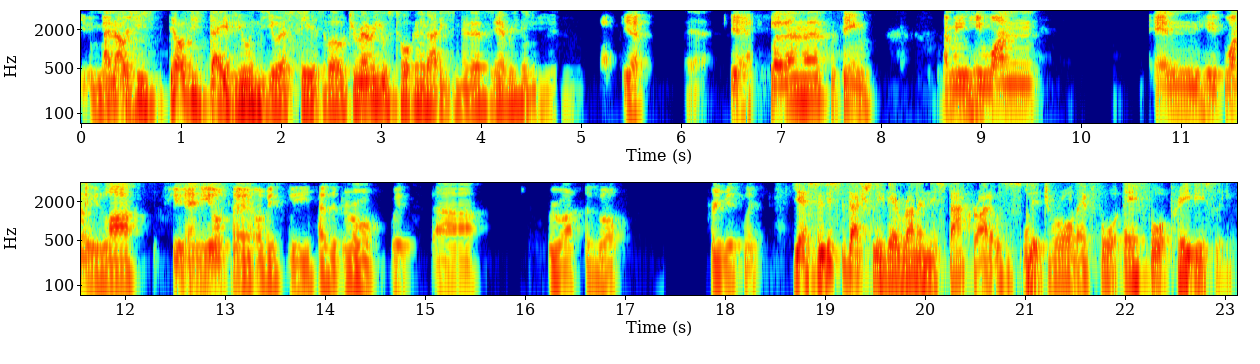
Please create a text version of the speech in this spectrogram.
and that was his that was his debut in the UFC as well. Do you remember he was talking about his nerves and everything? Yeah. Yeah. Yeah. So then that's the thing. I mean, he won, and he won his last few, and he also obviously has a draw with uh, Rua as well previously. Yeah. So this is actually they're running this back, right? It was a split draw. They fought. They fought previously,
